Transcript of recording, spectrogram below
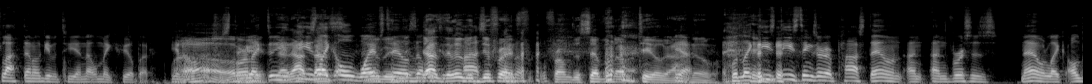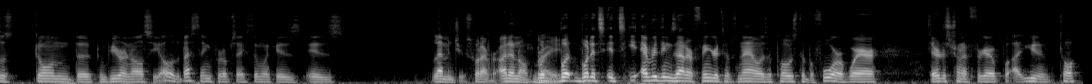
flat, then I'll give it to you, and that will make you feel better. You know, Oh, or okay. like these, Yeah, that- these like old wives' tales. bit- that That's like a little bit different you know. from the Seven Up tale. I know. But like these these things are passed down, and and versus now, like I'll just go on the computer and I'll see, oh, the best thing for upset stomach is is lemon juice, whatever. I don't know, but Right. but but it's it's everything's at our fingertips now, as opposed to before, where they're just trying to figure out. uh, You know, talk.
